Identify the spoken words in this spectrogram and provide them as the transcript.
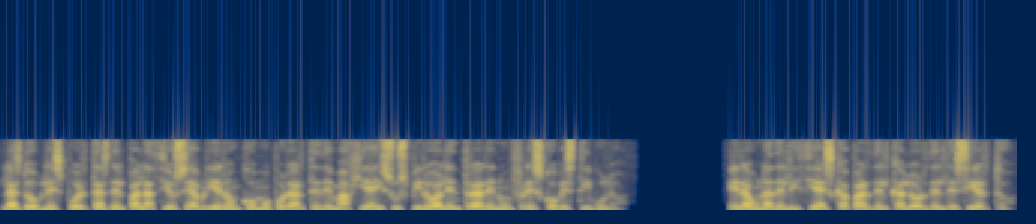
Las dobles puertas del palacio se abrieron como por arte de magia y suspiró al entrar en un fresco vestíbulo. Era una delicia escapar del calor del desierto.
